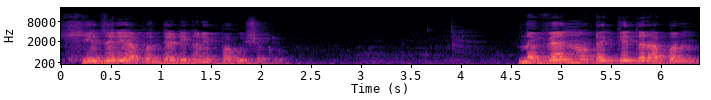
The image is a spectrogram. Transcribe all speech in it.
हे जरी आपण त्या ठिकाणी पाहू शकलो. नव्याण्णव टक्के तर आपण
